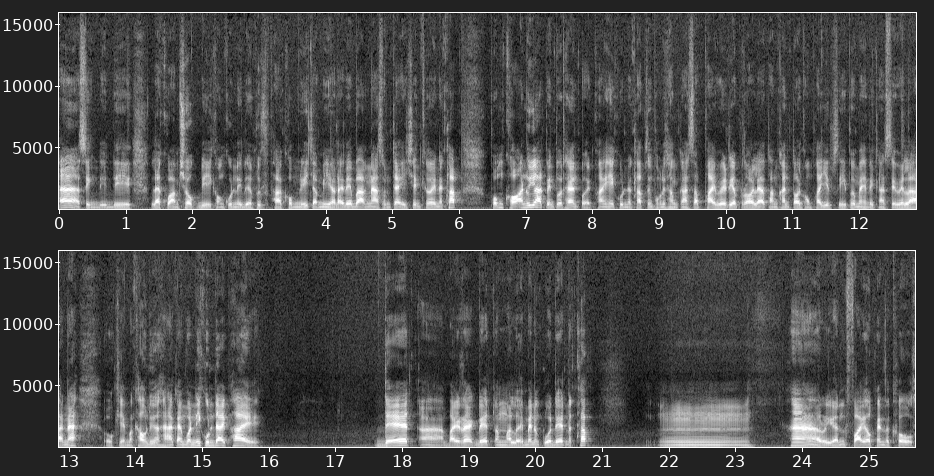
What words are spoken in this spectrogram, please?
อ่าสิ่งดีๆ และความโชคดีของคุณในเดือนพฤษภาคมนี้จะมีอะไรได้บ้างน่าสนใจอีกเช่นเคยนะครับ ผมขออนุญาตเป็นตัวแทนเปิดไพ่ให้คุณนะครับ ซึ่งผมได้ทำการสับไพ่ไว้เรียบร้อยแล้วตามขั้นตอนของไพ่ยิปซีเพื่อไม่ให้เป็นการเสียเวลานะ โอเค มาเข้าเนื้อหากันวันนี้คุณได้ไพ่เดทอ่าใบแรกเดทมาเลยไม่ต้องกลัวเดทนะครับอืมห้าเหรียญ Five of Pentacles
